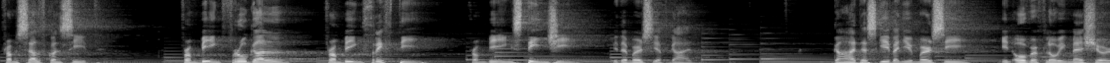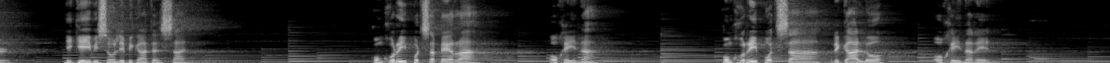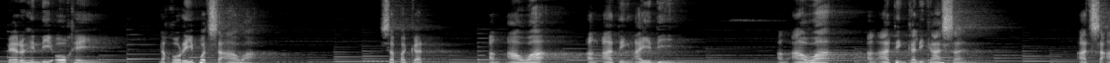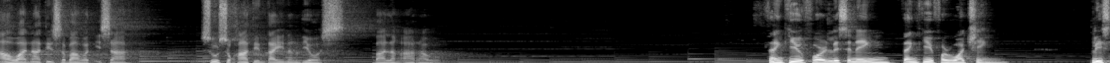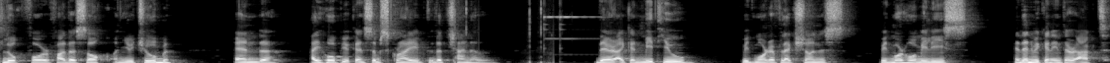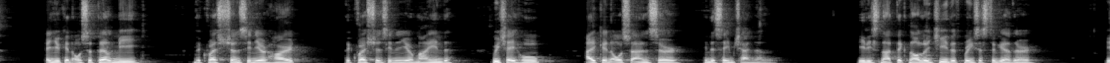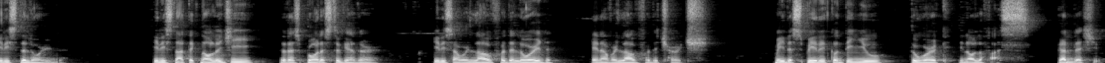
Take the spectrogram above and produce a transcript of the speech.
from self-conceit, from being frugal, from being thrifty, from being stingy with the mercy of God. God has given you mercy in overflowing measure. He gave His only begotten Son. Kung kuripot sa pera, okay na. Kung kuripot sa regalo, okay na rin. Pero hindi okay na kuripot sa awa. Sapagkat ang awa ang ating ID. Ang awa ang ating kalikasan. At sa awa natin sa bawat isa, susukatin tayo ng Diyos balang araw. Thank you for listening. Thank you for watching. Please look for Father Sok on YouTube and uh, I hope you can subscribe to the channel. There I can meet you with more reflections, with more homilies, and then we can interact. And you can also tell me the questions in your heart, the questions in your mind, which I hope I can also answer in the same channel. It is not technology that brings us together. It is the Lord. It is not technology that has brought us together. It is our love for the Lord and our love for the church. May the Spirit continue to work in all of us. God bless you.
